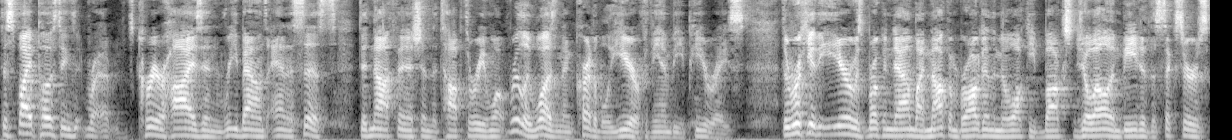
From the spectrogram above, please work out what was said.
despite posting uh, career highs in rebounds and assists, did not finish in the top three in what really was an incredible year for the MVP race. The Rookie of the Year was broken down by Malcolm Brogdon of the Milwaukee Bucks, Joel Embiid of the Sixers,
